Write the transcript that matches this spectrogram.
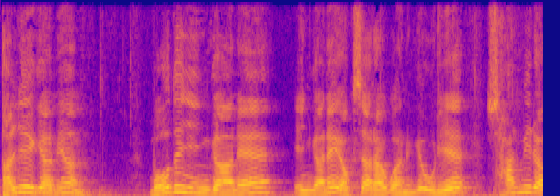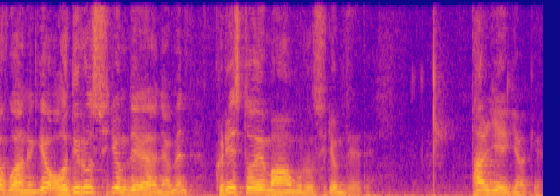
달리 얘기하면 모든 인간의 인간의 역사라고 하는 게 우리의 삶이라고 하는 게 어디로 수렴되어야 하냐면 그리스도의 마음으로 수렴돼야 돼. 달리 얘기하게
